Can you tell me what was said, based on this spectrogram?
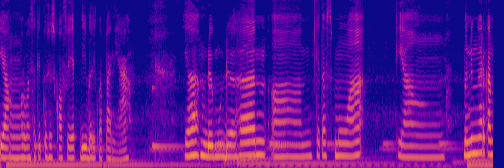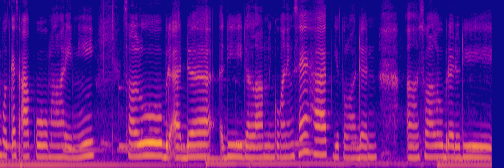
yang rumah sakit khusus covid di Balikpapan ya. Ya mudah-mudahan um, kita semua yang mendengarkan podcast aku malam hari ini selalu berada di dalam lingkungan yang sehat gitu loh dan uh, selalu berada di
